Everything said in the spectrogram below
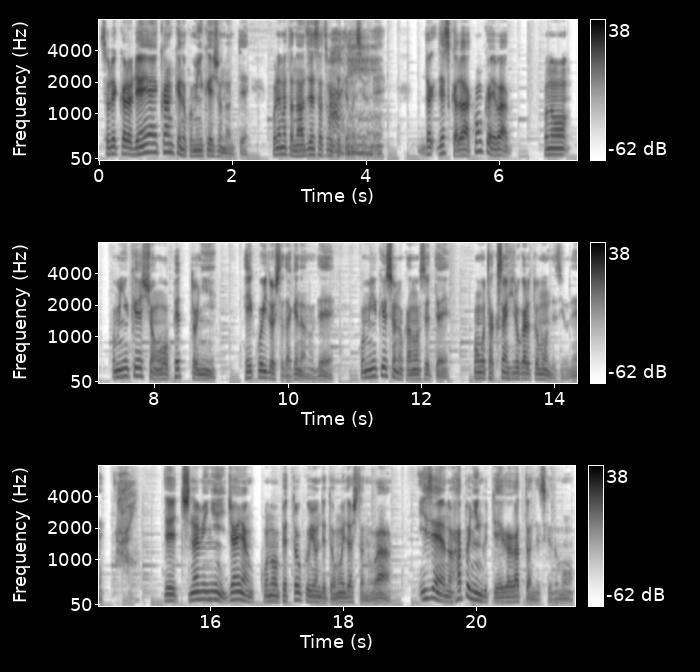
それから恋愛関係のコミュニケーションなんて、これまた何千冊も出てますよあね。だですから、今回はこのコミュニケーションをペットに平行移動しただけなので、コミュニケーションの可能性って今後たくさん広がると思うんですよね。はい。で、ちなみにジャイアンこのペットークを読んでて思い出したのは、以前あのハプニングっていう映画があったんですけども、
